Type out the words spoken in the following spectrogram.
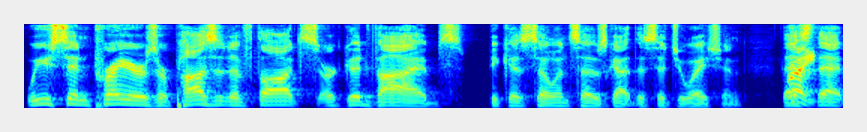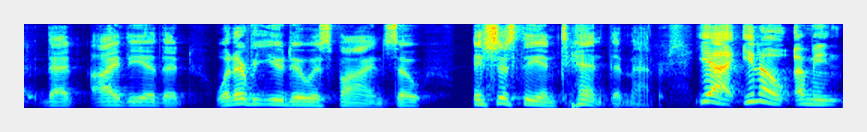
will you send prayers or positive thoughts or good vibes because so and so's got the situation? That's Right. that that idea that whatever you do is fine. So it's just the intent that matters. Yeah, you know, I mean,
